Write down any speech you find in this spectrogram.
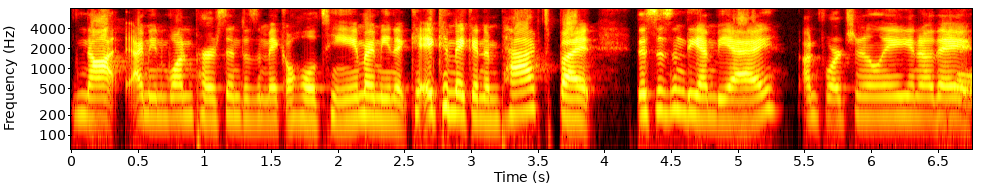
not i mean one person doesn't make a whole team. I mean it, it can make an impact but this isn't the nba unfortunately. You know they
